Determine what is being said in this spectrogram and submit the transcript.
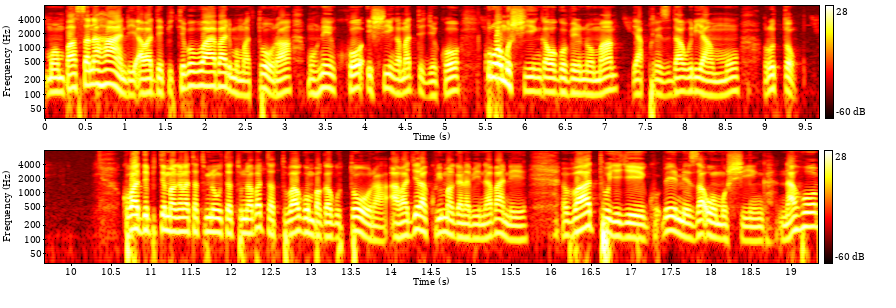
Mombasa n'ahandi abadepite bo baba bari mu matora mu nteko ishinga amategeko kuri uwo mushinga wa guverinoma ya perezida William Ruto. Ku badepite magana atatu mirongo itatu na batatu bagombaga gutora abagera kuri magana abiri na bane batoye yego bemeza uwo mushinga. Naho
